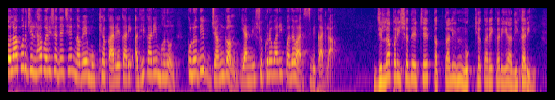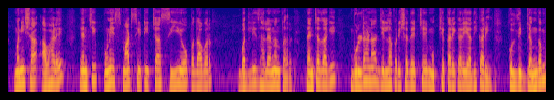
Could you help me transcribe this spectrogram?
सोलापूर जिल्हा परिषदेचे नवे मुख्य कार्यकारी अधिकारी म्हणून कुलदीप जंगम यांनी शुक्रवारी पदभार स्वीकारला. जिल्हा परिषदेचे तत्कालीन मुख्य कार्यकारी अधिकारी मनीषा आव्हाळे यांची पुणे स्मार्ट सिटीच्या सीईओ पदावर बदली झाल्यानंतर त्यांच्या जागी बुलढाणा जिल्हा परिषदेचे मुख्य कार्यकारी अधिकारी कुलदीप जंगम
